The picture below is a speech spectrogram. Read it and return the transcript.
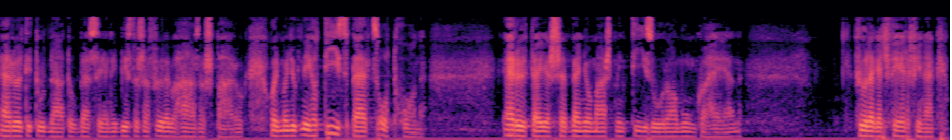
Erről ti tudnátok beszélni, biztosan főleg a házas párok, hogy mondjuk néha tíz perc otthon erőteljesebb benyomást, mint tíz óra a munkahelyen. Főleg egy férfinek.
